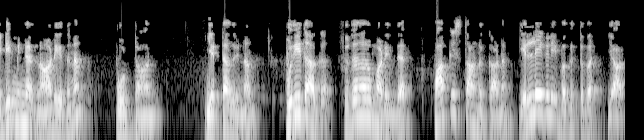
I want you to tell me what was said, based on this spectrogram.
இடிமின்னல் நாடு எதுனா பூட்டான். எட்டாவது வினா புதிதாக சுதந்திரம் அடைந்த பாகிஸ்தானுக்கான எல்லைகளை வகுத்தவர் யார்?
